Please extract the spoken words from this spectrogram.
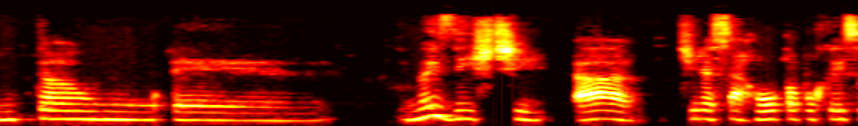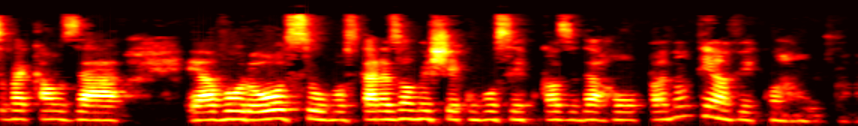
Então, é, não existe, ah, tira essa roupa porque isso vai causar é, alvoroço, os caras vão mexer com você por causa da roupa. Não tem a ver com a roupa.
